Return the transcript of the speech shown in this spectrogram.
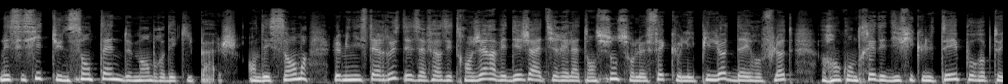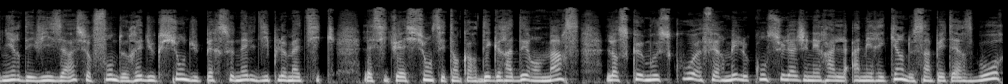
nécessitent une centaine de membres d'équipage. En décembre, le ministère russe des Affaires étrangères avait déjà attiré l'attention sur le fait que les pilotes d'Aeroflot rencontraient des difficultés pour obtenir des visas sur fond de réduction du personnel diplomatique. La situation s'est encore dégradée en mars lorsque Moscou a fermé le consulat général américain de Saint-Pétersbourg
